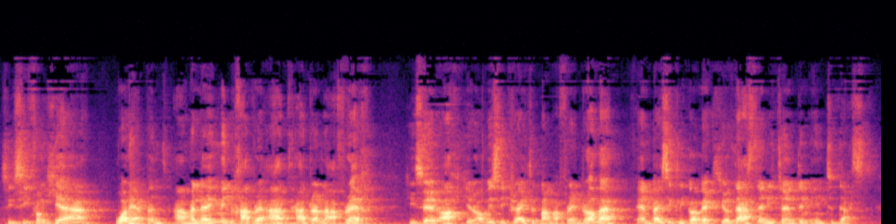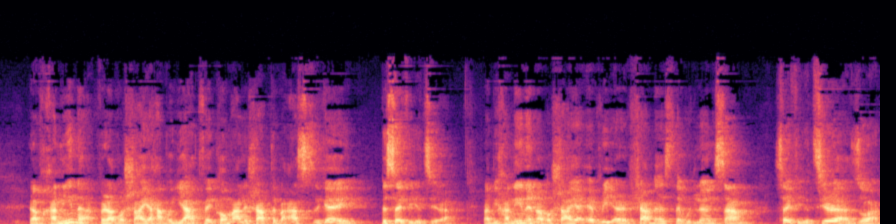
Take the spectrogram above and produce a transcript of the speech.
So you see from here, what happened? Amalei min chavre'at hadran la'afrech. He said, oh, you're obviously created by my friend Rava, and basically go back to your dust, and he turned him into dust. Rav Chanina v'Rav Oshaya have a yatve kol ma leshabta ba'asgei b'sefer Yetzirah. Rabbi Chanina and Rav Oshaya every Erev Shabbos they would learn some Sefer Yetzirah, a Zohar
